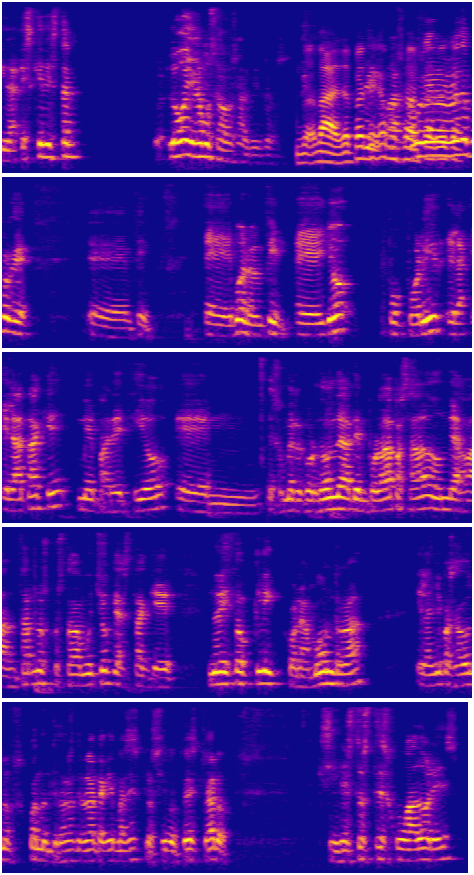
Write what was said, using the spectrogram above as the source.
mira, es que en esta. Luego llegamos a los árbitros. Vale, después llegamos a los árbitros. Porque, eh, en fin. Bueno, en fin. yo, por, ir, el, ataque me pareció. Em, eso me recordó el de la temporada pasada, donde avanzar nos costaba mucho, que hasta que no hizo clic con Amonra, el año pasado no cuando empezamos a tener un ataque más explosivo. Entonces, claro, sin estos tres jugadores,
